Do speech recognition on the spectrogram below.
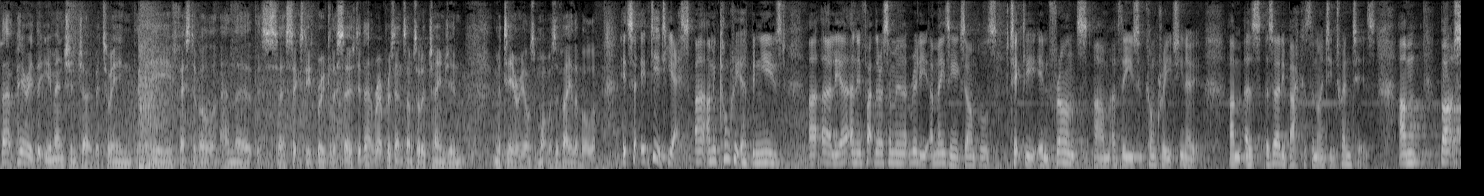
That period that you mentioned, Joe, between the festival and the, this uh, 60s brutalist surge, did that represent some sort of change in materials and what was available? It's, it did, yes. Uh, I mean, concrete had been used uh, earlier, and in fact, there are some uh, really amazing examples, particularly in France, um, of the use of concrete, you know, um, as, as early back as the 1920s. Um, but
